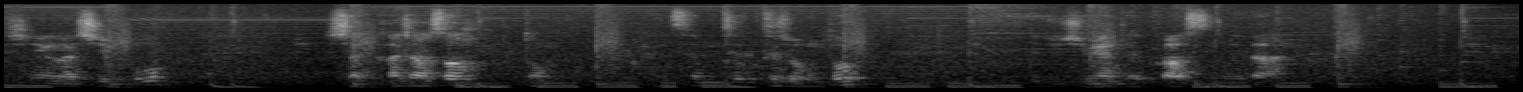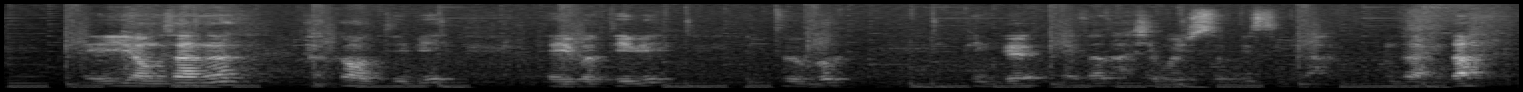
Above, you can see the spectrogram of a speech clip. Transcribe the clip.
시행하시고 시작하셔서 보통 한 3세트 정도 해주시면 될 것 같습니다. 네, 이 영상은 카카오TV, 네이버TV, 유튜브, 빙글에서 다시 보실 수 있습니다. 감사합니다.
